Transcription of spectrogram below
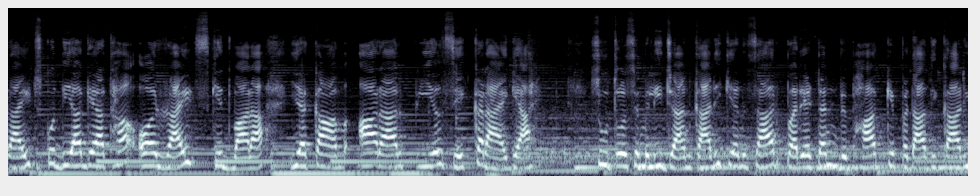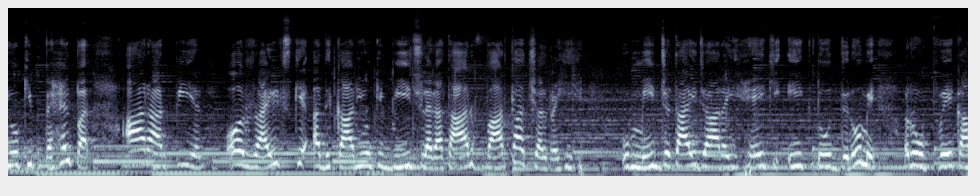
राइट्स को दिया गया था और राइट्स के द्वारा यह काम आर आर पी एल से कराया गया है। सूत्रों से मिली जानकारी के अनुसार पर्यटन विभाग के पदाधिकारियों की पहल पर आरआरपीएल और राइट्स के अधिकारियों के बीच लगातार वार्ता चल रही है। उम्मीद जताई जा रही है कि एक दो दिनों में रोपवे का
